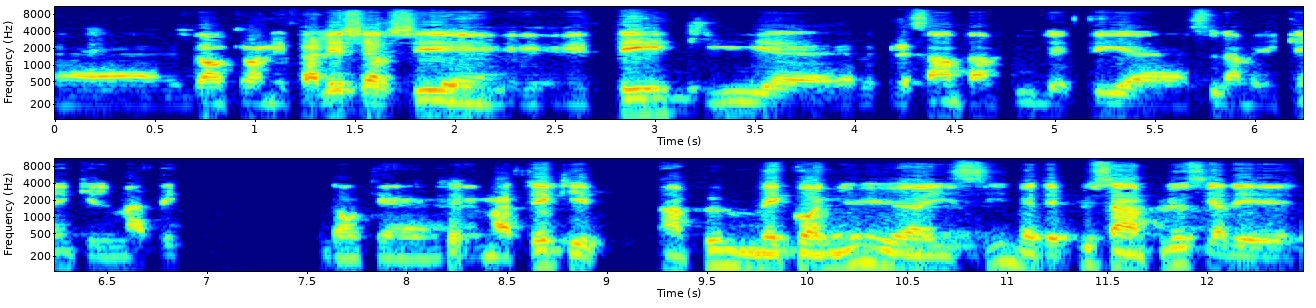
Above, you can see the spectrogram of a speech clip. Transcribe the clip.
Euh, donc, on est allé chercher un, un thé qui représente un peu le thé sud-américain, qui est le maté. Donc, un, un maté qui est un peu méconnu euh, ici, mais de plus en plus, il y a des,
